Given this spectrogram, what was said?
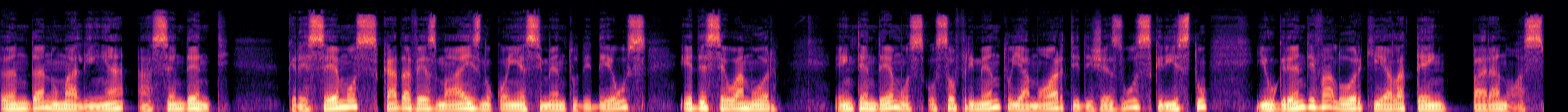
anda numa linha ascendente. Crescemos cada vez mais no conhecimento de Deus e de seu amor. Entendemos o sofrimento e a morte de Jesus Cristo e o grande valor que ela tem para nós.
